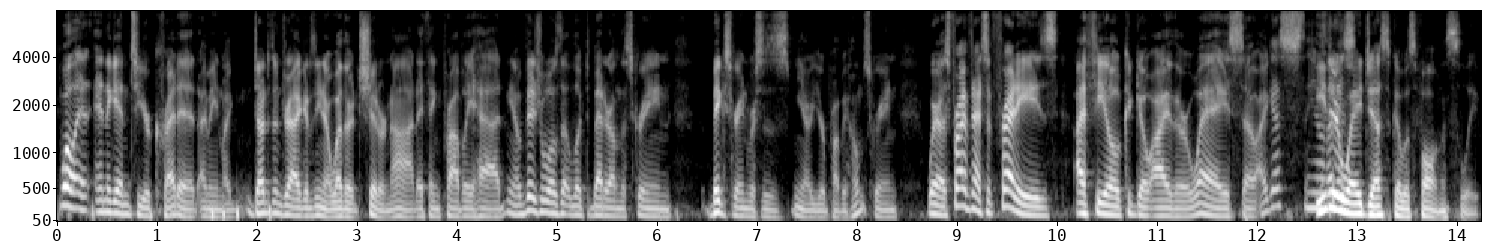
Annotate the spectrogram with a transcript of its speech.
Well, and, and again, to your credit, I mean, like Dungeons and Dragons, you know, whether it's shit or not, I think probably had you know visuals that looked better on the screen, big screen versus you know your probably home screen. Whereas Five Nights at Freddy's, I feel could go either way. So I guess you know, Either that is- way, Jessica was falling asleep.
